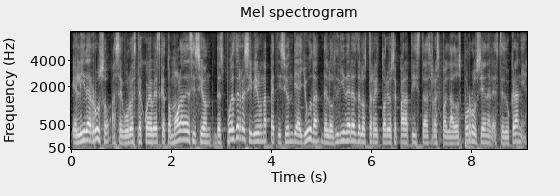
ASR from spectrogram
El líder ruso aseguró este jueves que tomó la decisión después de recibir una petición de ayuda de los líderes de los territorios separatistas respaldados por Rusia en el este de Ucrania.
